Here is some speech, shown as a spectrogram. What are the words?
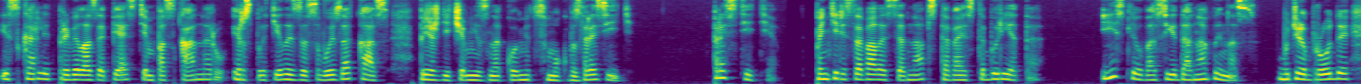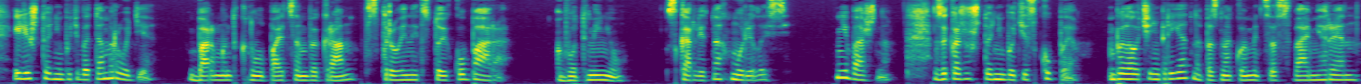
и Скарлетт провела запястьем по сканеру и расплатилась за свой заказ, прежде чем незнакомец смог возразить. «Простите», – поинтересовалась она, вставая с табурета. «Есть ли у вас еда на вынос? Бутерброды или что-нибудь в этом роде?» Бармен ткнул пальцем в экран, встроенный в стойку бара. «Вот меню». Скарлетт нахмурилась. «Неважно. Закажу что-нибудь из купе. Было очень приятно познакомиться с вами, Рен.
